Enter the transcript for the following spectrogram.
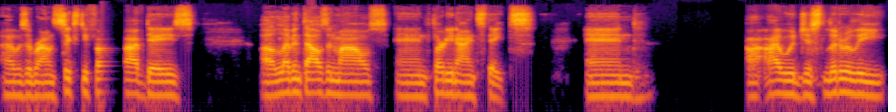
I was around 65 days, 11,000 miles, and 39 states. And I, I would just literally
